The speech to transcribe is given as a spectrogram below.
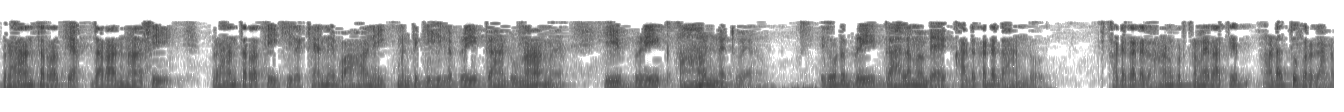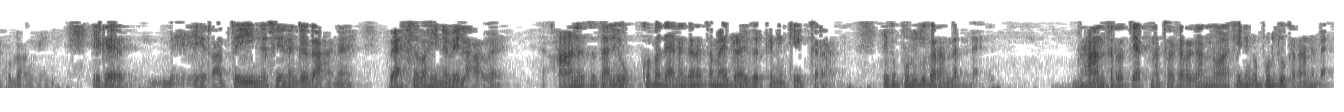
බ්‍රහාන්ත රතයක් දරන්නාසේ. බ්‍රහාන්ත රතය කියලා කියන්නේ වාහනේ ඉක්මනට ගිහිල්ලා බ්‍රේක් ගහන්න උනහම ඒ බ්‍රේක් අහන්න නැතුව යනවා. ඒකෝට බ්‍රේක් ගහලම බෑ කඩ කඩ ගහන්න ඕනේ කඩ කඩ ගහනකොට තමයි රතේ නඩත්තු කරගන්න පුළුවන් වෙන්නේ. ඒක මේ රතේ ඉන්න සෙනග ගාන වැස්ස වහින වෙලාව ආනත තලි ඔක්කොම දැනගෙන තමයි ඩ්‍රයිවර් කෙනෙක් ඒක කරන්නේ. ඒක පුරුදු කරන්නත් බෑ. භ්‍රාන්ත රතයක් නතර කරගන්නවා කියන එක පුරුදු කරන්න බෑ.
